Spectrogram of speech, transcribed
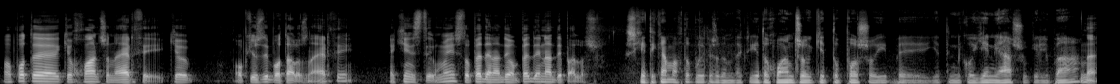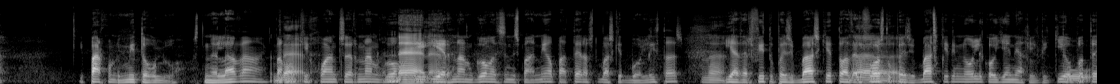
Οπότε και ο Χουάντσο να έρθει και οποιοδήποτε άλλος να έρθει, εκείνη τη στιγμή στο 5 εναντίον 5 είναι αντίπαλος. Σχετικά με αυτό που είπες εδώ μεταξύ για το Χουάντσο και το πόσο είπε για την οικογένειά σου κλπ. Ναι. Υπάρχουν οι Μήτογλου στην Ελλάδα, υπάρχουν Ναι. και οι Χουάντσο Ερνανγκόμεθ, Ναι, οι- ναι, οι ναι. Ερνανγκόμεθ στην Ισπανία, ο πατέρας του μπασκετμπολίστας, Ναι. η αδερφή του παίζει μπάσκετ, ο αδερφός Ναι. του παίζει μπάσκετ, είναι όλη η οικογένεια αθλητική, Που οπότε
